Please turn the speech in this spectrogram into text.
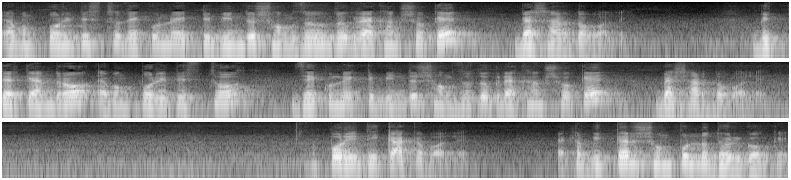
এবং পরিধিস্থ যে কোনো একটি বিন্দুর সংযোজক রেখাংশকে ব্যাসার্ধ বলে। বৃত্তের কেন্দ্র এবং পরিধিস্থ যে কোনো একটি বিন্দুর সংযোজক রেখাংশকে ব্যাসার্ধ বলে। পরিধি কাকে বলে? একটা বৃত্তের সম্পূর্ণ দৈর্ঘ্যকে।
